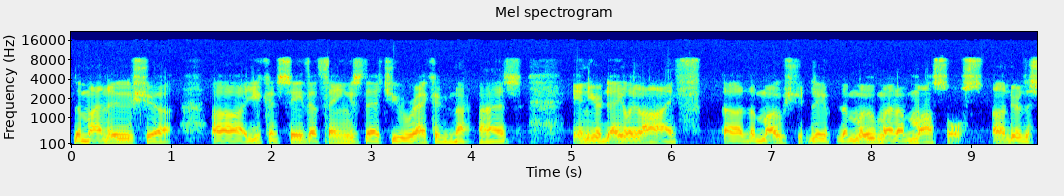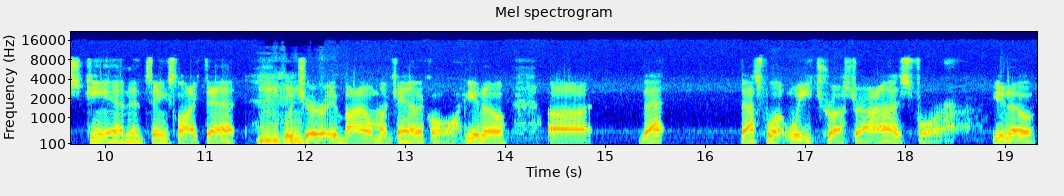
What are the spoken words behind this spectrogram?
the minutia. Uh, you can see the things that you recognize in your daily life. Uh, the motion, the, the movement of muscles under the skin, and things like that, which are biomechanical. You know, uh, that that's what we trust our eyes for. You know,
